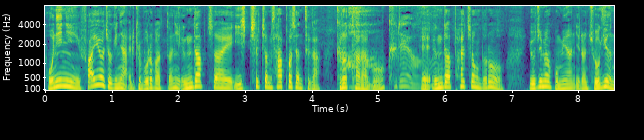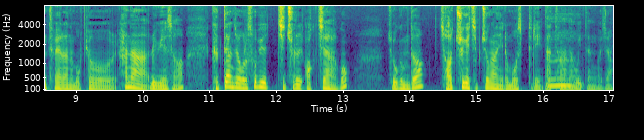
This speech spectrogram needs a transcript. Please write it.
본인이 파이어족이냐 이렇게 물어봤더니 응답자의 27.4%가 그렇다라고 아, 그래요. 예, 응답할 정도로 요즘에 보면 이런 조기 은퇴라는 목표 하나를 위해서 극단적으로 소비 지출을 억제하고 조금 더 저축에 집중하는 이런 모습들이 나타나고 음. 있다는 거죠.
